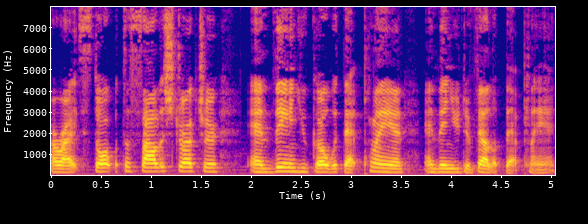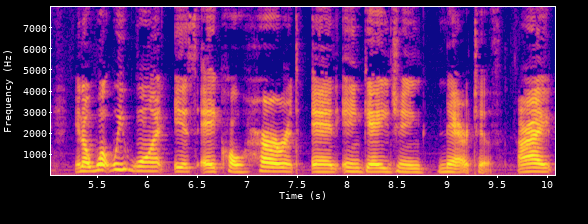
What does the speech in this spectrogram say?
All right, start with the solid structure, and then you go with that plan, and then you develop that plan. You know what we want is a coherent and engaging narrative. All right.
